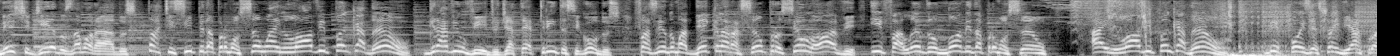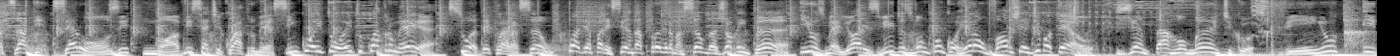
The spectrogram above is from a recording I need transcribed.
Neste Dia dos Namorados, participe da promoção I Love Pancadão. Grave um vídeo de até 30 segundos fazendo uma declaração pro seu love e falando o nome da promoção. I Love Pancadão. Depois é só enviar pro WhatsApp 011 974658846. Sua declaração pode aparecer na programação da Jovem Pan e os melhores vídeos vão concorrer a um voucher de motel, jantar romântico, vinho e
